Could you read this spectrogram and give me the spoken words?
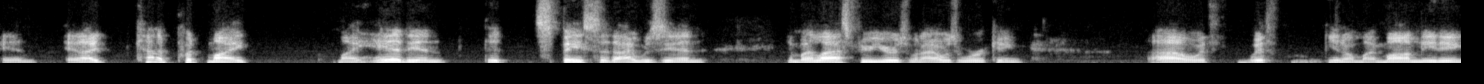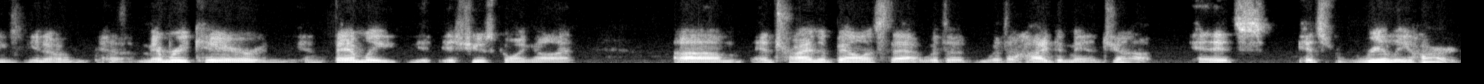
and and I kind of put my my head in the space that I was in in my last few years when I was working uh, with with you know my mom needing you know uh, memory care and, and family issues going on, um, and trying to balance that with a with a high demand job, and it's it's really hard.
